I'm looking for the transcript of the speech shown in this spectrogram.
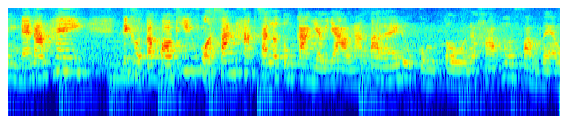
ผิงแนะนำให้ติดขนตาปลอมที่หัวสั้นหางสั้นแล้วตรงกลางยาวๆนะตาจะได้ดูกลมโตนะคะ เพิ่มความแบว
